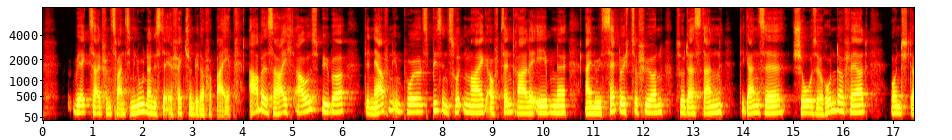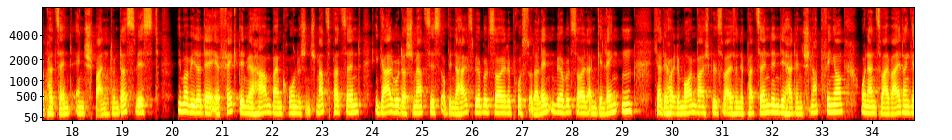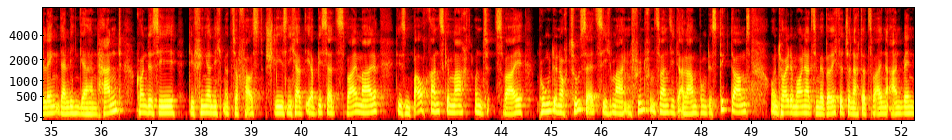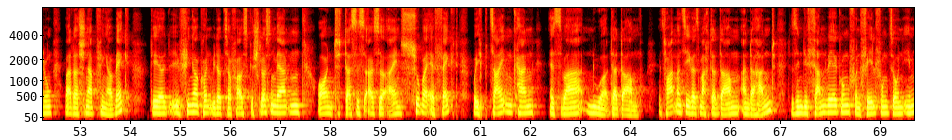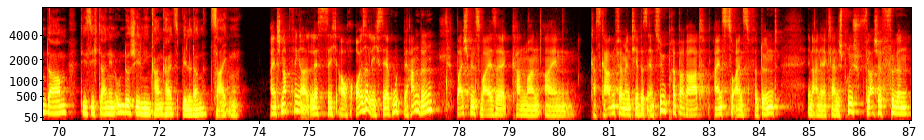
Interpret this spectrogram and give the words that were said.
Wirkzeit von 20 Minuten, dann ist der Effekt schon wieder vorbei. Aber es reicht aus über den Nervenimpuls bis ins Rückenmark auf zentrale Ebene ein Reset durchzuführen, sodass dann die ganze Chose runterfährt und der Patient entspannt. Und das ist immer wieder der Effekt, den wir haben beim chronischen Schmerzpatient, egal wo der Schmerz ist, ob in der Halswirbelsäule, Brust- oder Lendenwirbelsäule, an Gelenken. Ich hatte heute Morgen beispielsweise eine Patientin, die hat einen Schnappfinger und an zwei weiteren Gelenken der linken Hand konnte sie die Finger nicht mehr zur Faust schließen. Ich habe ihr bisher zweimal diesen Bauchkranz gemacht und zwei Punkte noch zusätzlich machen. 25 der Alarmpunkt des Dickdarms und heute Morgen hat sie mir berichtet, schon nach der zweiten Anwendung war der Schnappfinger weg. Die Finger konnten wieder zur Faust geschlossen werden. Und das ist also ein super Effekt, wo ich zeigen kann, es war nur der Darm. Jetzt fragt man sich, was macht der Darm an der Hand? Das sind die Fernwirkungen von Fehlfunktionen im Darm, die sich dann in unterschiedlichen Krankheitsbildern zeigen. Ein Schnappfinger lässt sich auch äußerlich sehr gut behandeln. Beispielsweise kann man ein kaskadenfermentiertes Enzympräparat eins zu eins verdünnt in eine kleine Sprühflasche füllen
